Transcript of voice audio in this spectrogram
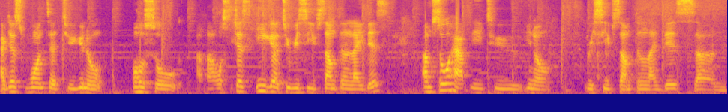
i just wanted to you know also i was just eager to receive something like this. I'm so happy to you know receive something like this. Um,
